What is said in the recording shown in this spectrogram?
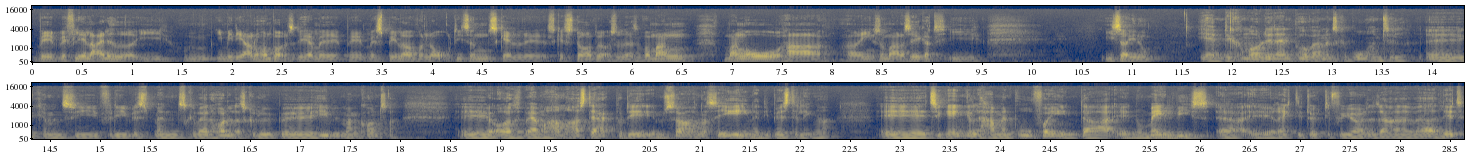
ved, ved flere lejligheder i, i Mediano håndbold, så det her med, med, med spillere, hvornår de sådan skal, øh, skal stoppe osv. Altså hvor mange, hvor mange år har, har en som Anders Sikkert i, i sig endnu? Jamen, det kommer jo lidt an på, hvad man skal bruge ham til, øh, kan man sige. Fordi hvis man skal være et hold, der skal løbe øh, helt vildt mange kontra, øh, Øh, og være meget, meget stærk på det, jamen, så er Anders ikke en af de bedste længere. Øh, til gengæld har man brug for en, der øh, normalvis er øh, rigtig dygtig for hjørnet. Der har været lidt,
